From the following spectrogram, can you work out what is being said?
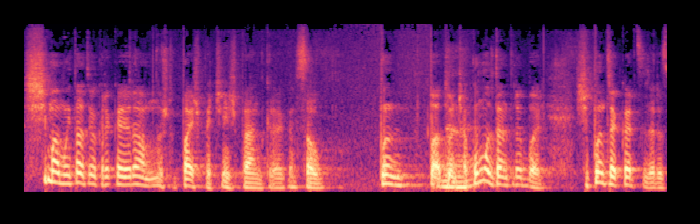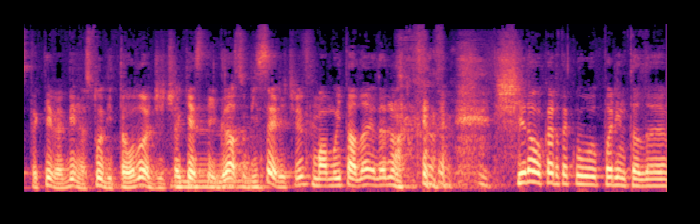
Și m-am uitat, eu cred că eram, nu știu, 14-15 ani, cred că, sau până atunci, Da. cu multe întrebări. Și până între cărțile respective, bine, studii teologice, chestii, glasul bisericii, m-am uitat la ele, nu. și era o carte cu părintele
